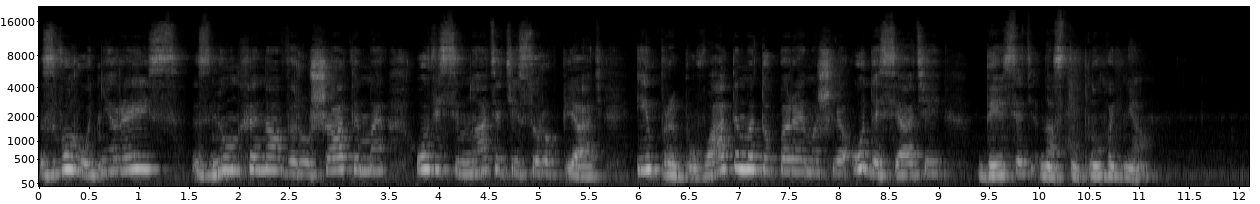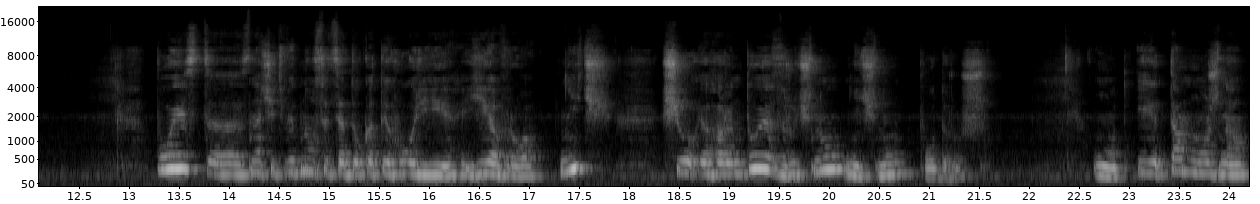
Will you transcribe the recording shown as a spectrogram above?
Зворотній рейс з Мюнхена вирушатиме о 18.45 і прибуватиме до Перемишля о 10.10 наступного дня. Поїзд, е, значить, відноситься до категорії Євро ніч, що гарантує зручну нічну подорож. От, і там можна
